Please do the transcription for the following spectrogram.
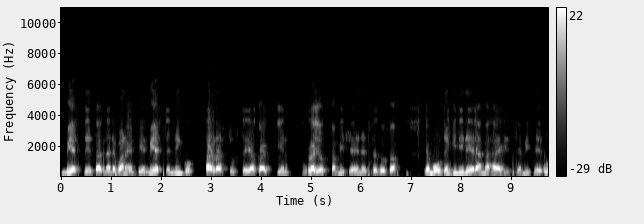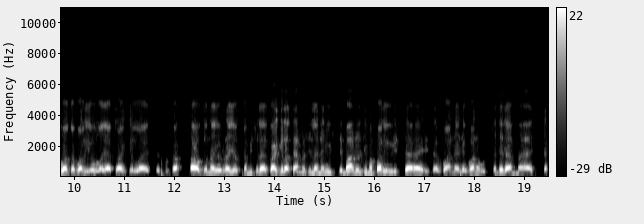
miesten tai näiden vanhempien miesten niin harrastusten ja kaikkien rajoittamiseen että tota, ja muutenkin niiden elämän häiritsemiseen ruokavaliolla ja kaikella. Että tota, auton ajon rajoittamisella ja kaikilla tämmöisillä ne yrittää, mahdollisimman paljon yrittää häiritä vaan näiden vanhusten elämää. Että,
